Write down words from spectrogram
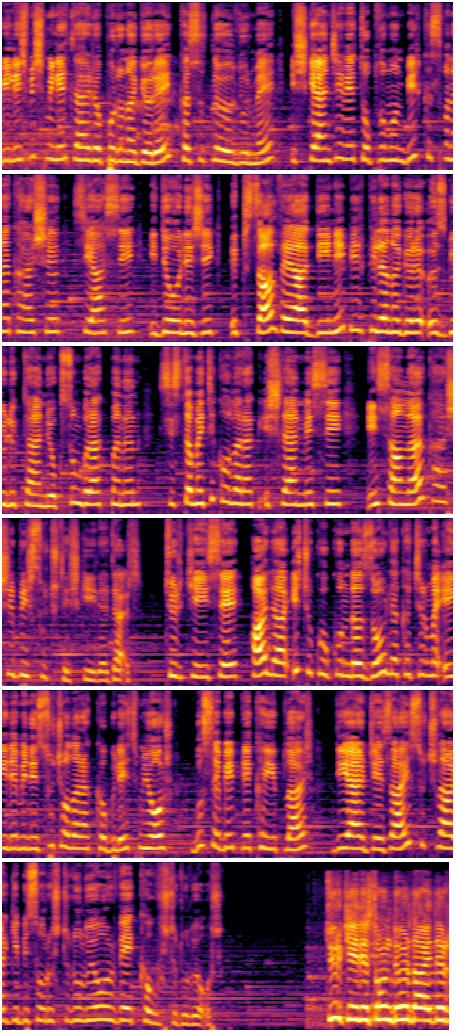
Birleşmiş Milletler raporuna göre kasıtlı öldürme, işkence ve toplumun bir kısmına karşı siyasi, ideolojik, ırksal veya dini bir plana göre özgürlükten yoksun bırakmanın sistematik olarak işlenmesi insanlığa karşı bir suç teşkil eder. Türkiye ise hala iç hukukunda zorla kaçırma eylemini suç olarak kabul etmiyor, bu sebeple kayıplar diğer cezai suçlar gibi soruşturuluyor ve kavuşturuluyor. Türkiye'de son 4 aydır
